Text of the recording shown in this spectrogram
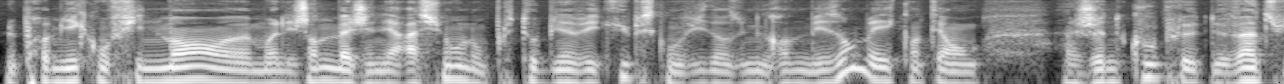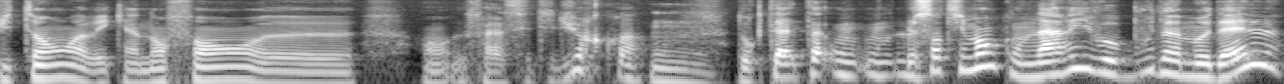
le premier confinement, euh, moi les gens de ma génération l'ont plutôt bien vécu parce qu'on vit dans une grande maison, mais quand tu es un jeune couple de 28 ans avec un enfant, euh, en- enfin c'était dur quoi. hmm. Donc on- on- le sentiment qu'on arrive au bout d'un modèle,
